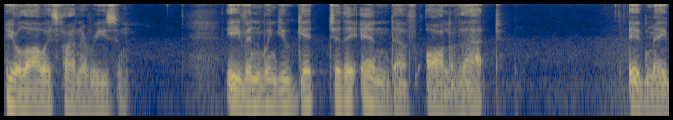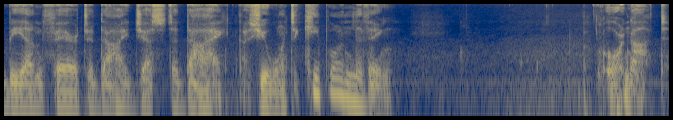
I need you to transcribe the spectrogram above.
You'll always find a reason. Even when you get to the end of all of that, it may be unfair to die just to die because you want to keep on living or not.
